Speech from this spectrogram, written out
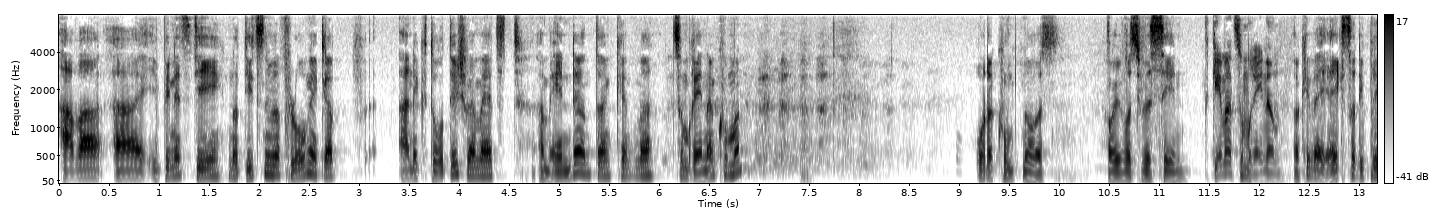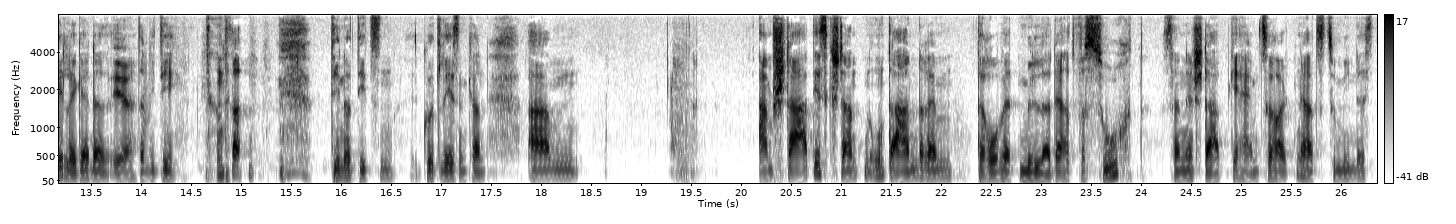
Aber äh, ich bin jetzt die Notizen überflogen. Ich glaube, anekdotisch wären wir jetzt am Ende und dann könnten wir zum Rennen kommen. Oder kommt noch was? Habe ich was übersehen? Gehen wir zum Rennen. Okay, weil extra die Brille, gell, da, ja. damit ich die Notizen gut lesen kann. Ähm, am Start ist gestanden unter anderem der Robert Müller. Der hat versucht, seinen Start geheim zu halten. Er hat es zumindest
